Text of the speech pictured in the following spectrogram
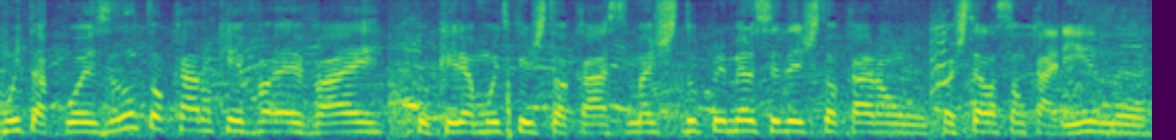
muita coisa. Não tocaram Quem Vai Vai, eu queria muito que eles tocassem, mas do primeiro CD eles tocaram Constelação Carina,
